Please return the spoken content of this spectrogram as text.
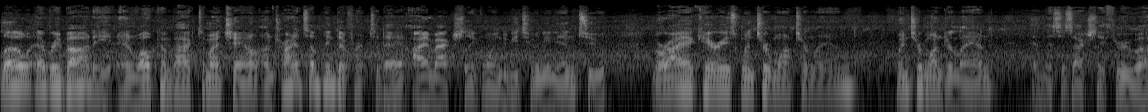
Hello everybody and welcome back to my channel. I'm trying something different today. I'm actually going to be tuning into Mariah Carey's Winter Wonderland, Winter Wonderland, and this is actually through uh,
